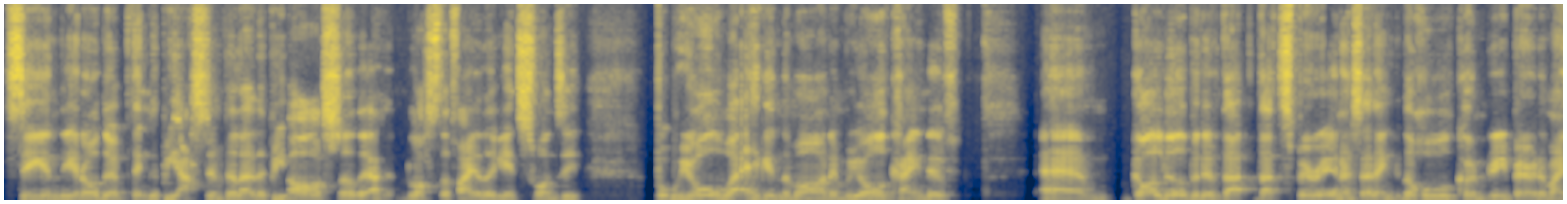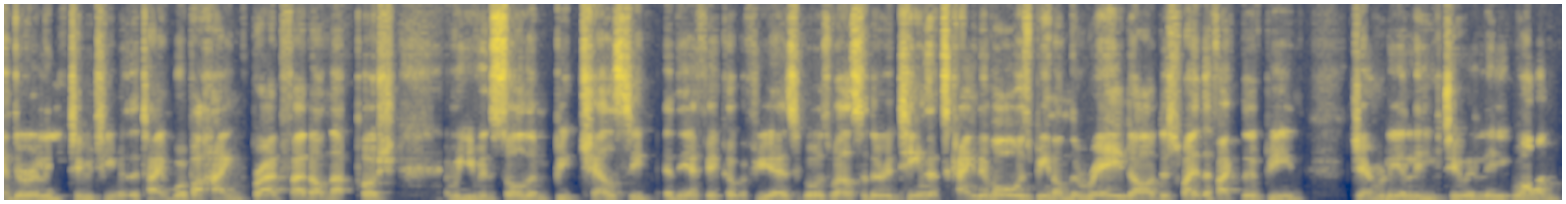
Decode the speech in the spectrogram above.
seeing you know, they I think they beat Aston Villa, they beat Arsenal, they lost the final against Swansea, but we all were egging them on, and we all kind of um, got a little bit of that that spirit in us. I think the whole country, bearing in mind they were a League Two team at the time, were behind Bradford on that push, and we even saw them beat Chelsea in the FA Cup a few years ago as well. So they're a team that's kind of always been on the radar, despite the fact they've been generally in League Two and League One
